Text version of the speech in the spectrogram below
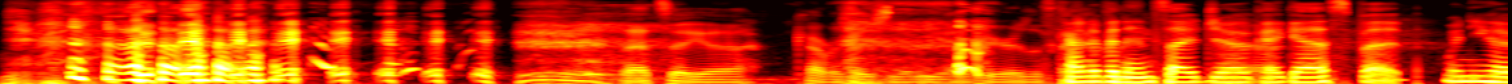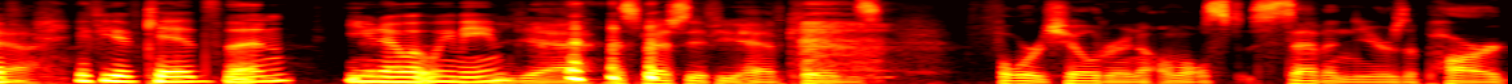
That's a uh, conversation that we have here as a It's kind of an inside joke, Yeah. I guess, but when you have Yeah. if you have kids then you know what we mean. Yeah, especially if you have kids, four children, almost seven years apart,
